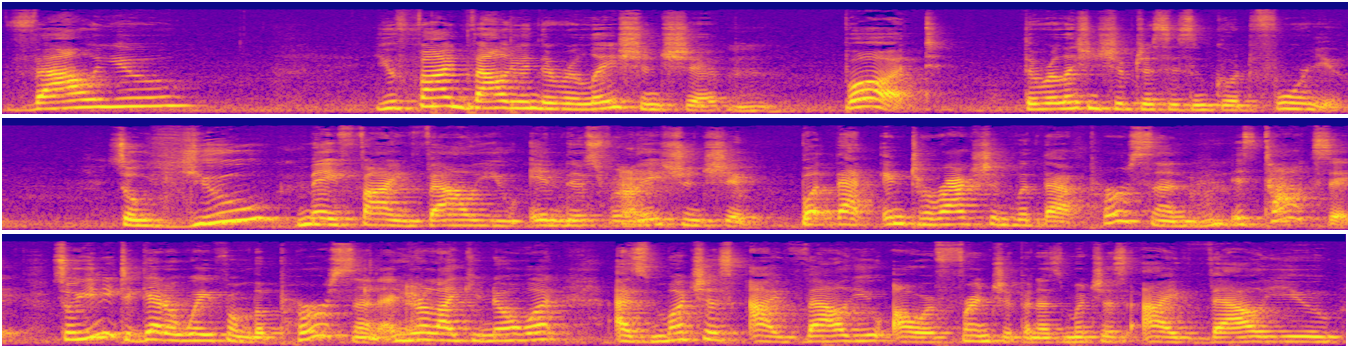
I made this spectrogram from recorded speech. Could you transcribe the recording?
value you find value in the relationship, mm-hmm. but the relationship just isn't good for you. So you may find value in this relationship, but that interaction with that person mm-hmm. is toxic. So you need to get away from the person. And yeah. you're like, you know what? As much as I value our friendship and as much as I value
